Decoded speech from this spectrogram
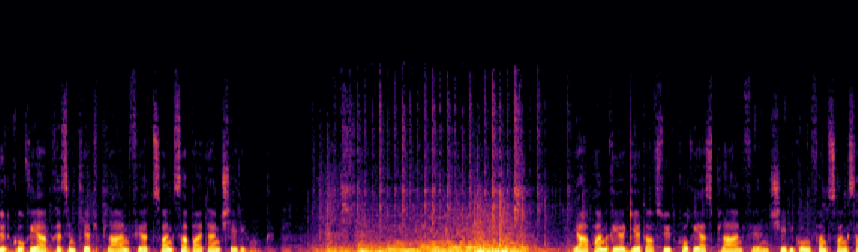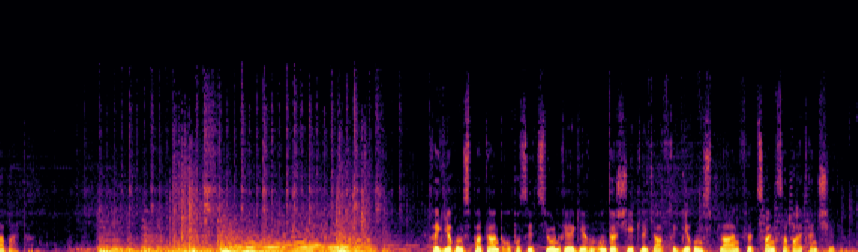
Südkorea präsentiert Plan für Zwangsarbeiterentschädigung. Japan reagiert auf Südkoreas Plan für Entschädigung von Zwangsarbeitern. Regierungspartei und Opposition reagieren unterschiedlich auf Regierungsplan für Zwangsarbeiterentschädigung.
